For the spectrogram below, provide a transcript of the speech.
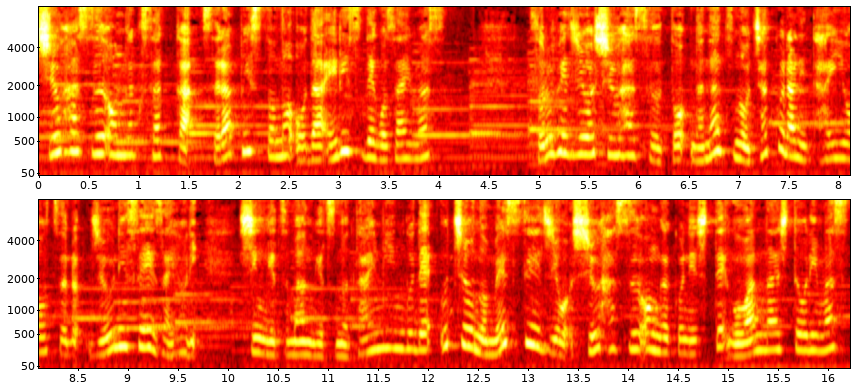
周波数音楽作家セラピストの小田エリスでございます。ソルフェジオ周波数と7つのチャクラに対応する12星座より新月満月のタイミングで宇宙のメッセージを周波数音楽にしてご案内しております。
